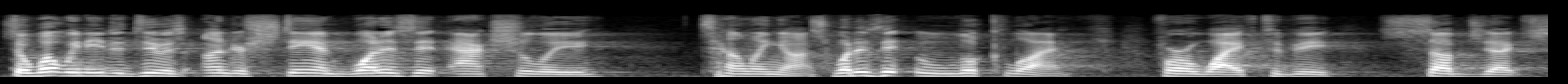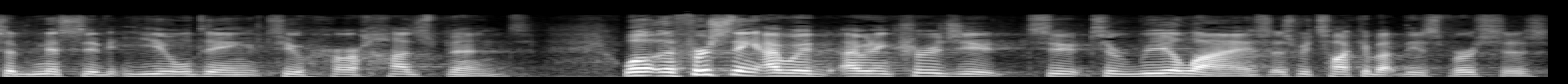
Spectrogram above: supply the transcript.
So what we need to do is understand what is it actually telling us? What does it look like for a wife to be subject, submissive, yielding to her husband? Well, the first thing I would, I would encourage you to, to realize as we talk about these verses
